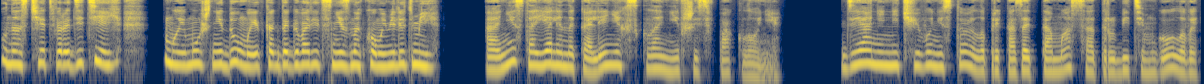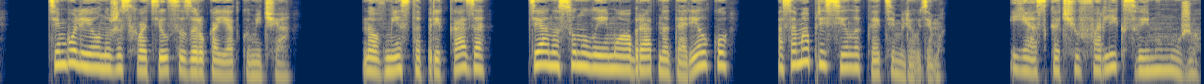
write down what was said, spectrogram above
у нас четверо детей. Мой муж не думает, когда говорит с незнакомыми людьми». Они стояли на коленях, склонившись в поклоне. Диане ничего не стоило приказать Томаса отрубить им головы, тем более он уже схватился за рукоятку меча. Но вместо приказа Диана сунула ему обратно тарелку, а сама присела к этим людям. «Я скачу в Фарли к своему мужу»,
